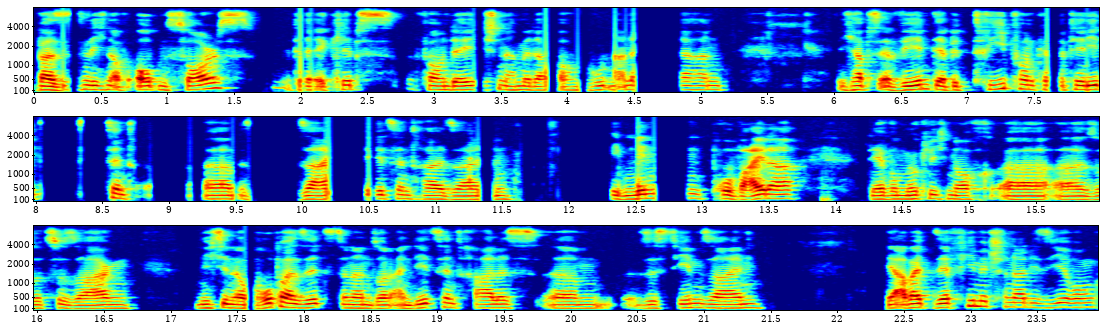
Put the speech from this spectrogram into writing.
basiert auf Open Source. Mit der Eclipse Foundation haben wir da auch einen guten Mann in der Hand. Ich habe es erwähnt, der Betrieb von dezentral äh, dezentral sein, eben ein Provider, der womöglich noch äh, äh, sozusagen nicht in Europa sitzt, sondern soll ein dezentrales ähm, System sein. Wir arbeiten sehr viel mit Standardisierung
